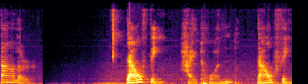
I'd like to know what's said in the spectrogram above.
dollar dolphin 海豚 dolphin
